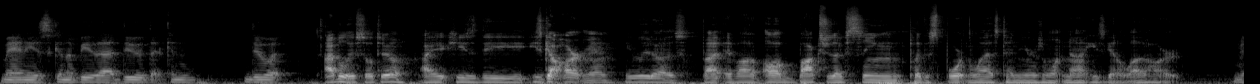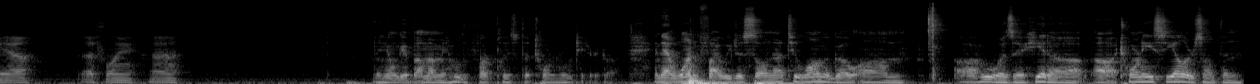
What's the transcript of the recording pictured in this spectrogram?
Manny's gonna be that dude that can do it. I believe so too. I he's the he's got heart, man. He really does. If, I, if all, all boxers I've seen play the sport in the last ten years and whatnot, he's got a lot of heart. Yeah, definitely. Uh, And he don't get. Bummed. I mean, who the fuck plays with a torn rotator cuff? And that one fight we just saw not too long ago. Um, uh, who was it? He had a, a torn ACL or something.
